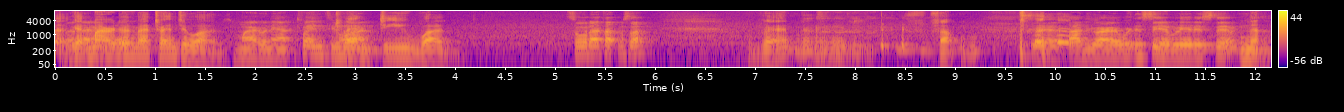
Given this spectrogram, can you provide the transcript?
Yeah, Get married when I'm 21. Married when you are 21. 21. So that happened, sir? Well, mm, something. yeah, and you are with the same lady still? No.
